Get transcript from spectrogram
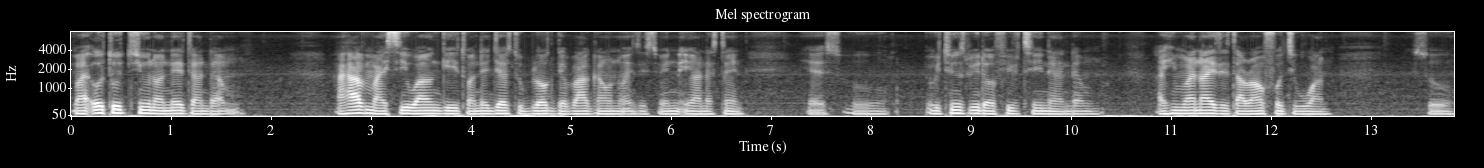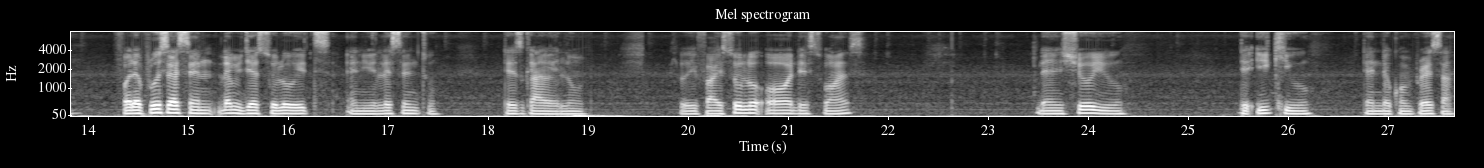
my auto tune on it and um I have my C1 gate on it just to block the background noises when you understand. Yes, so with tune speed of 15 and um I humanize it around 41. So for the processing, let me just solo it and you listen to this guy alone. So if I solo all these ones, then show you the EQ, then the compressor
